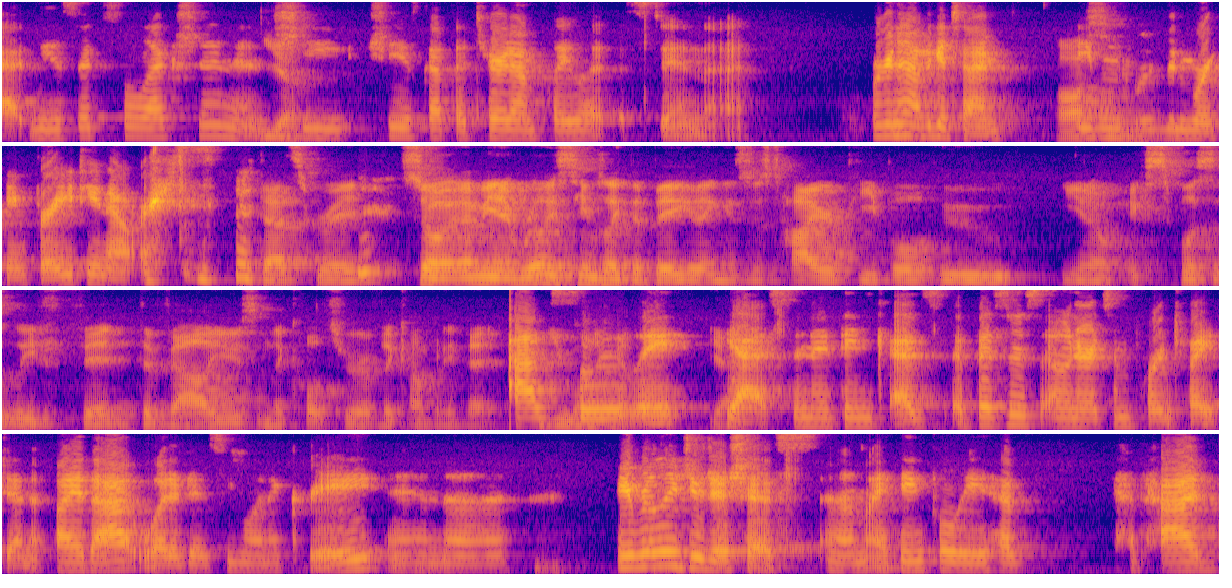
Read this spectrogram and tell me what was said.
at music selection, and yeah. she she has got the teardown playlist, and uh, we're gonna have a good time. Awesome. Even we've been working for 18 hours. That's great. So, I mean, it really seems like the big thing is just hire people who you know explicitly fit the values and the culture of the company that absolutely yeah. yes and i think as a business owner it's important to identify that what it is you want to create and uh, be really judicious um, i thankfully have have had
